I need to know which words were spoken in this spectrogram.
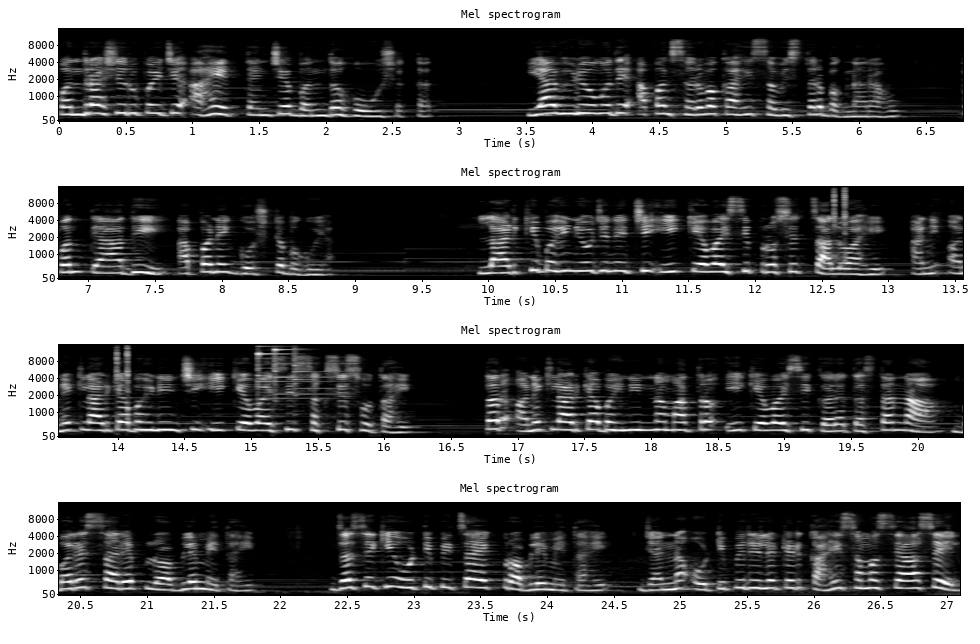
पंधराशे रुपये जे आहेत त्यांचे बंद होऊ शकतात. या व्हिडिओमध्ये आपण सर्व काही सविस्तर बघणार आहोत. पण त्याआधी आपण एक गोष्ट बघूया. लाडकी बहीण योजनेची E K Y C process चालू आहे आणि अनेक लाडक्या बहिणींची E K Y C success होत आहे. तर अनेक लाडक्या बहिणींना मात्र ई के वाय सी करत असताना बरेच सारे प्रॉब्लेम येत आहे जसे की ओ टी पीचा एक प्रॉब्लेम येत आहे. ज्यांना ओ टी पी रिलेटेड काही समस्या असेल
